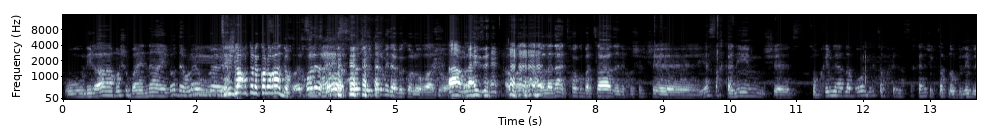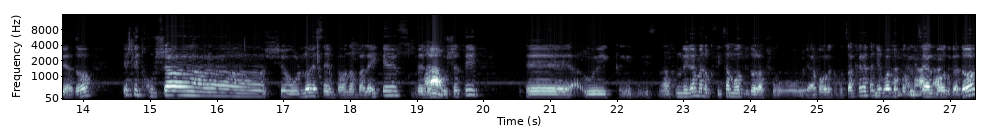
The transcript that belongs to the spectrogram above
הוא נראה משהו בעיניים, לא יודע, אולי הוא... אה, צריך לשלוח אותו לקולורדו. יכול להיות, לא, יכול להיות שהוא יותר מדי בקולורדו. אה, אולי זה... אבל, עדיין, צחוק בצד, אני חושב שיש שחקנים שצומחים ליד לברון, ויש שחקנים שקצת נובלים לידו. יש לי תחושה שהוא לא יסיים את העונה בלייקרס, ולתחושתי, אנחנו נראה ממנו קפיצה מאוד גדולה כשהוא יעבור לקבוצה אחרת, אני רואה בו אני- פוטנציאל מאוד גדול.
